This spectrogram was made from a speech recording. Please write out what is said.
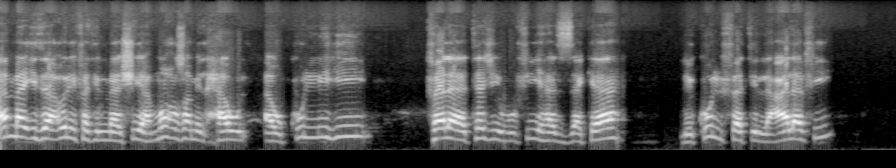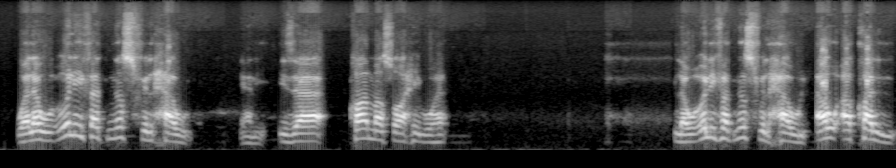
أما إذا علفت الماشية معظم الحول أو كله فلا تجب فيها الزكاة لكلفة العلف ولو علفت نصف الحول. يعني إذا قام صاحبها لو علفت نصف الحول أو أقل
